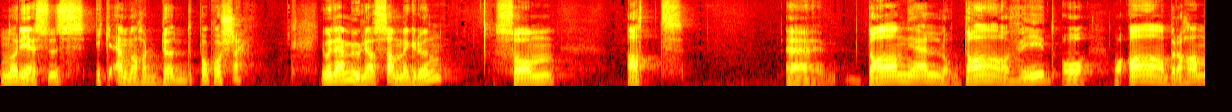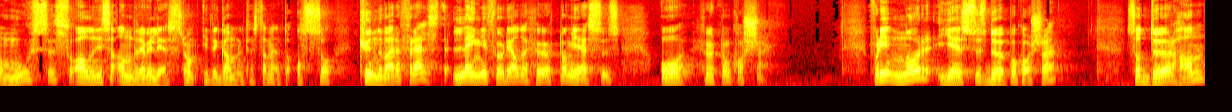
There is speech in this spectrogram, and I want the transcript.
når Jesus ikke ennå har dødd på korset? Jo, det er mulig av samme grunn som at Eh, Daniel og David og, og, Abraham og Moses og alle disse andre vi leser om i Det gamle testamentet, også kunne være frelst lenge før de hadde hørt om Jesus og hørt om korset. Fordi når Jesus dør på korset, så dør han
